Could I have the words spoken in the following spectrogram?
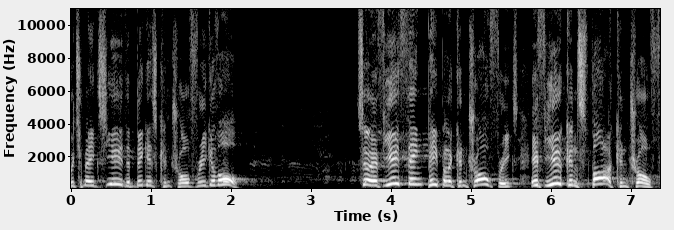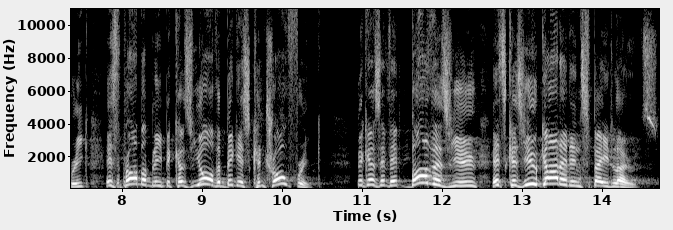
which makes you the biggest control freak of all. So if you think people are control freaks, if you can spot a control freak, it's probably because you're the biggest control freak. Because if it bothers you, it's because you got it in spade loads.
